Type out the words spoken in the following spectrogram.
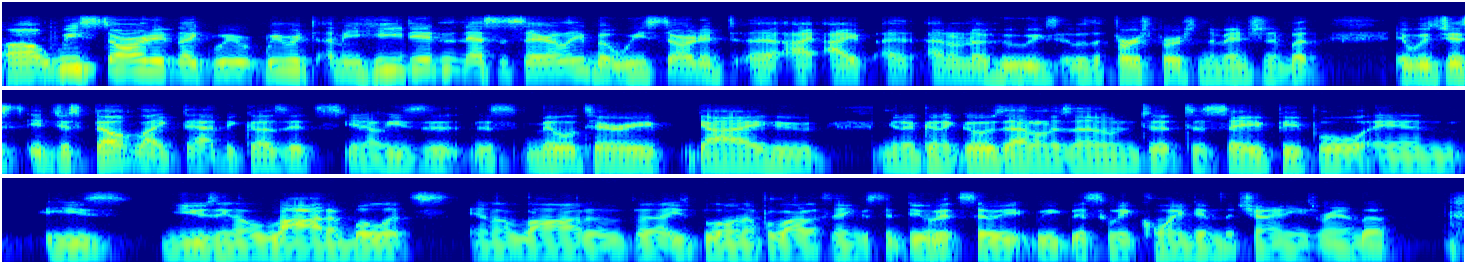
Uh, we started like we we were. I mean, he didn't necessarily, but we started. Uh, I I I don't know who ex- was the first person to mention it, but it was just it just felt like that because it's you know he's a, this military guy who you know kind of goes out on his own to to save people, and he's using a lot of bullets and a lot of uh, he's blowing up a lot of things to do it. So we, we basically coined him the Chinese Rambo.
